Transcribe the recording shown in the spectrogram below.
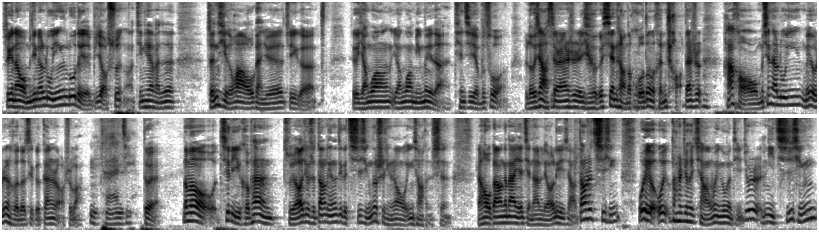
所以呢，我们今天录音录的也比较顺啊。今天反正整体的话，我感觉这个。这个阳光阳光明媚的天气也不错，楼下虽然是有个现场的活动很吵，但是还好我们现在录音没有任何的这个干扰，是吧？嗯，很安静。对，那么七里河畔主要就是当年的这个骑行的事情让我印象很深。然后我刚刚跟大家也简单聊了一下，当时骑行，我也我当时就想问一个问题，就是你骑行，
